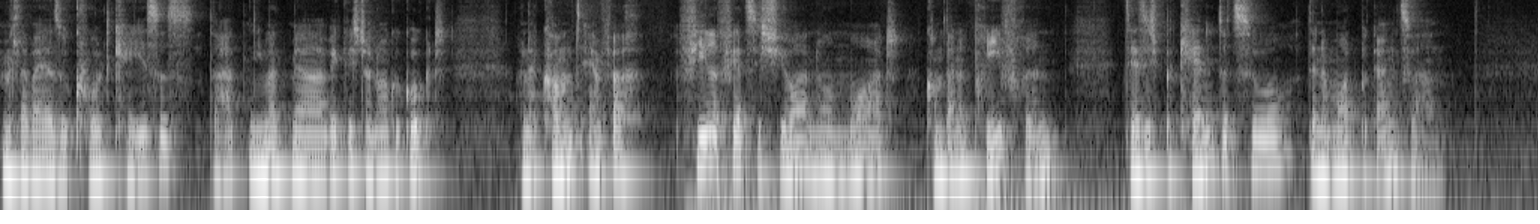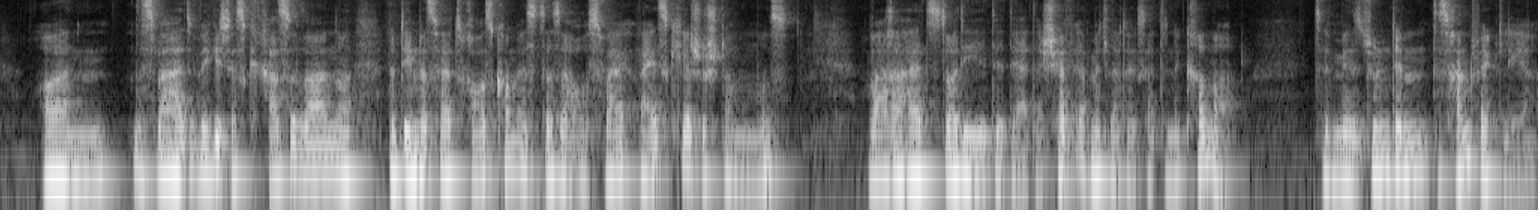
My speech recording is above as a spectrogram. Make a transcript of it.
mittlerweile so Cold Cases. Da hat niemand mehr wirklich da nur geguckt. Und da kommt einfach 44 Jahre nur Mord, kommt dann ein Brief drin, der sich bekennt dazu, den Mord begangen zu haben. Und das war halt wirklich das Krasse war, nur, nachdem das halt rauskommen ist, dass er aus Wei- Weißkirche stammen muss, war er halt da die, der, der Chefermittler, der gesagt hat, eine Krimmer. Wir tun dem das Handwerk leer.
